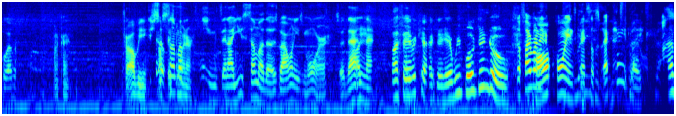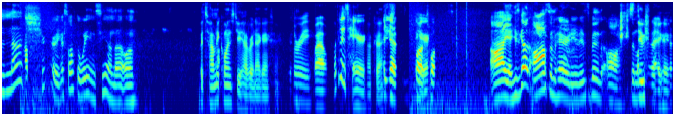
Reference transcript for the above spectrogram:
whoever. Okay. So I'll be There's I'll still some the of winner. things, and I use some of those, but I want to use more. So that and that. My favorite character. Here we fucking go. So if I run out of coins, can I still spectate? Like, I'm not sure. I guess I'll have to wait and see on that one. Wait, so how many coins do you have right now, Gangsta? three. Wow. Look at his hair. Okay. Yeah, Hair. Ah, yeah, he's got awesome hair, dude. It's been oh, it's been like hair.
